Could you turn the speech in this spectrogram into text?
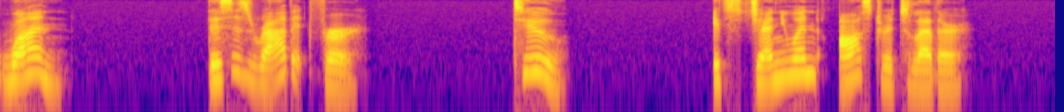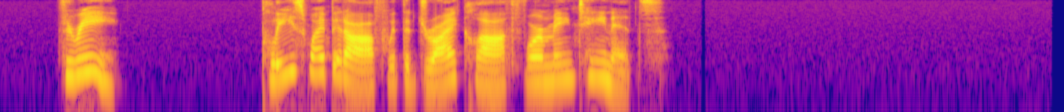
1. This is rabbit fur. 2. It's genuine ostrich leather. 3. Please wipe it off with a dry cloth for maintenance.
